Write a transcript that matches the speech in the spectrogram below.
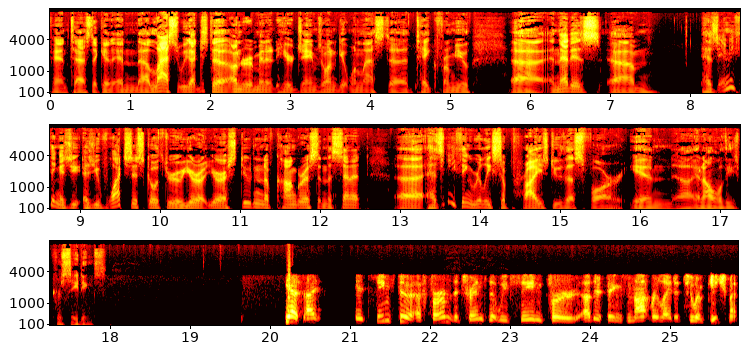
fantastic. And, and uh, last, we got just uh, under a minute here, James. I want to get one last uh, take from you, uh, and that is: um, Has anything, as you as you've watched this go through, you're a, you're a student of Congress and the Senate. Uh, has anything really surprised you thus far in uh, in all of these proceedings? Yes, I, it seems to affirm the trends that we've seen for other things not related to impeachment.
